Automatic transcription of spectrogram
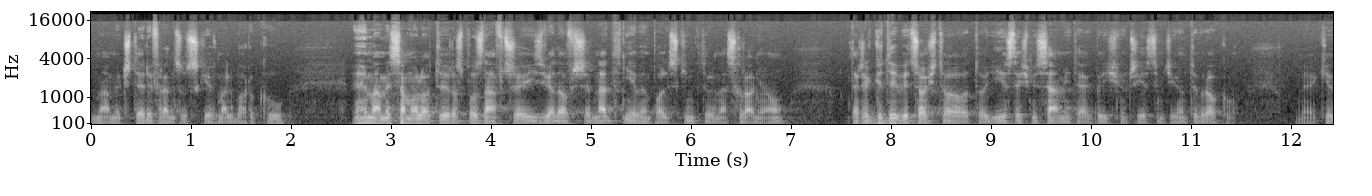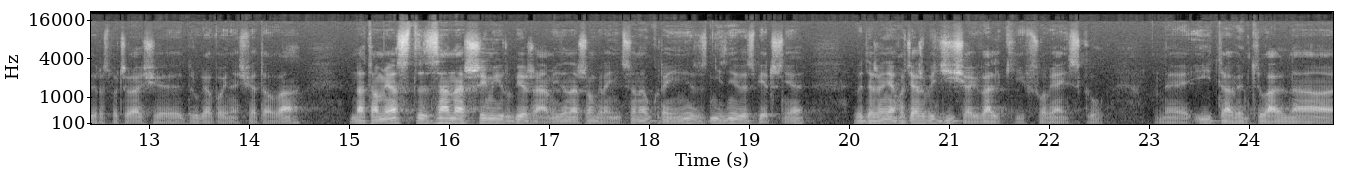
Mamy cztery francuskie w Malborku. E, Mamy samoloty rozpoznawcze i zwiadowcze nad niebem polskim, które nas chronią. Także gdyby coś, to, to nie jesteśmy sami, tak jak byliśmy w 1939 roku, e, kiedy rozpoczęła się II wojna światowa. Natomiast za naszymi rubieżami, za naszą granicą na Ukrainie jest niebezpiecznie. Wydarzenia chociażby dzisiaj walki w Słowiańsku e, i ta ewentualna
